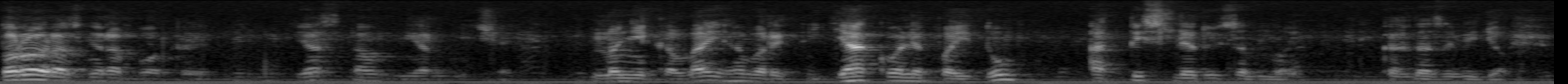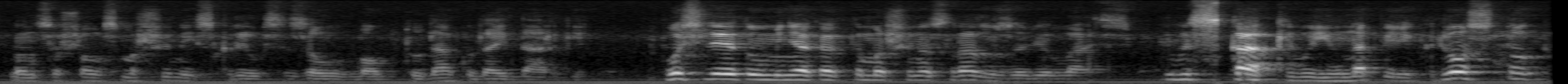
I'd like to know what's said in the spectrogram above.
Второй раз не работает. Я стал нервничать. Но Николай говорит, я, Коля, пойду, а ты следуй за мной, когда заведешь. Он сошел с машины и скрылся за углом, туда, куда и Дарги. После этого у меня как-то машина сразу завелась. Выскакиваю на перекресток,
